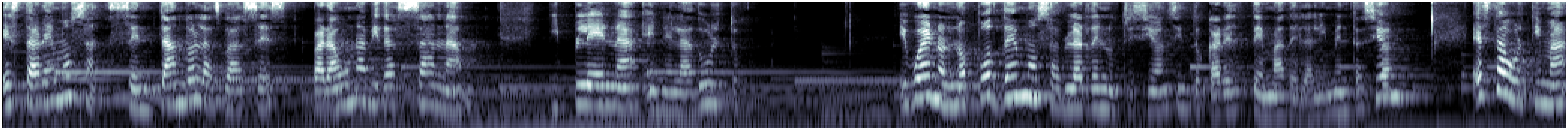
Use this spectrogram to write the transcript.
estaremos sentando las bases para una vida sana y plena en el adulto. Y bueno, no podemos hablar de nutrición sin tocar el tema de la alimentación. Esta última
